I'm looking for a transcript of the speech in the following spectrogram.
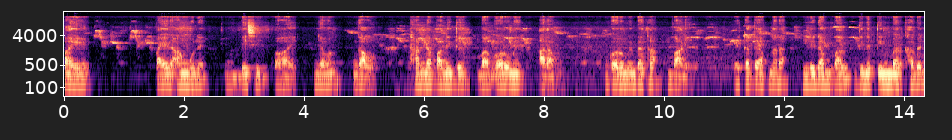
পায়ে, পায়ের আঙ্গুলে বেশি হয়। যেমন গাও, ঠান্ডা পানিতে বা গরমে আরাম। গরমে ব্যথা বাড়ে। এটাতে আপনারা লিডাম্পাল দিনে তিনবার খাবেন,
